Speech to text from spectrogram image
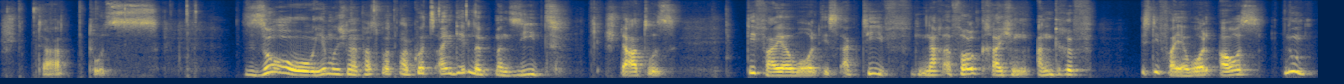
status. So, hier muss ich mein Passwort mal kurz eingeben, damit man sieht, Status die Firewall ist aktiv. Nach erfolgreichem Angriff ist die Firewall aus. Nun,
